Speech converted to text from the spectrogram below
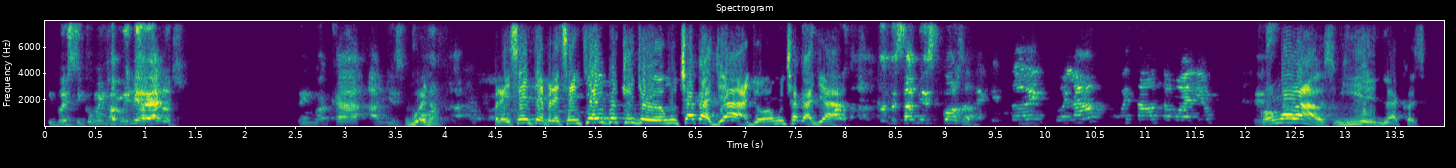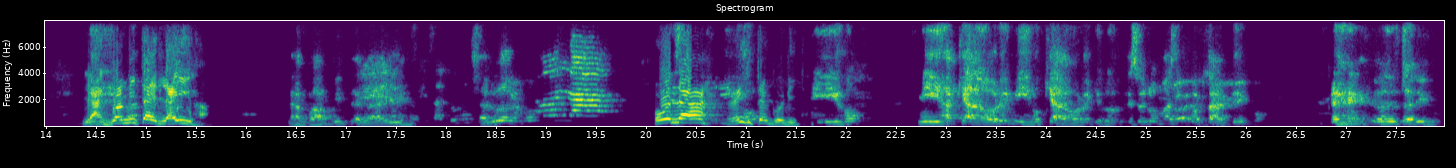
Y pues estoy con mi familia, véalos. Tengo acá a mi esposa. Bueno, presente, presente ahí porque yo veo mucha callada, yo veo mucha callada. ¿Dónde está mi esposa? Aquí estoy. Hola, ¿cómo está, don Tamalio? ¿Cómo vas? Bien, la cosa. La guambita es la hija. La guambita es la hija. Sí, saludos. mi amor. Hola, mi hijo, mi hijo, mi hija que adoro y mi hijo que adoro, yo eso es lo más importante. ¿Dónde está el hijo?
